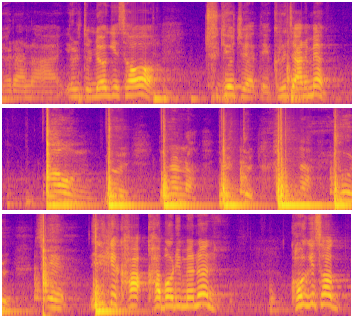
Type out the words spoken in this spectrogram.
열하나 열둘 여기서 죽여줘야 돼. 그러지 않으면 아홉 열 열하나 열둘 하나 둘 셋 이렇게 가 가버리면은 거기서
